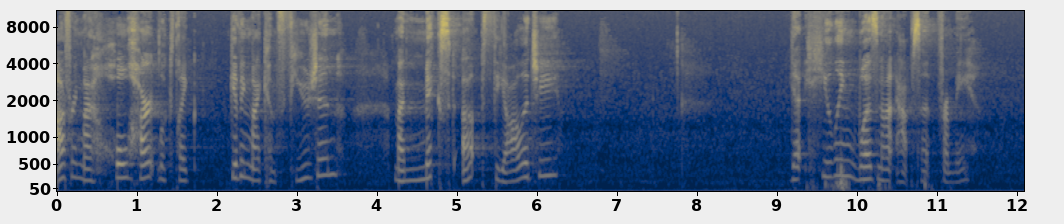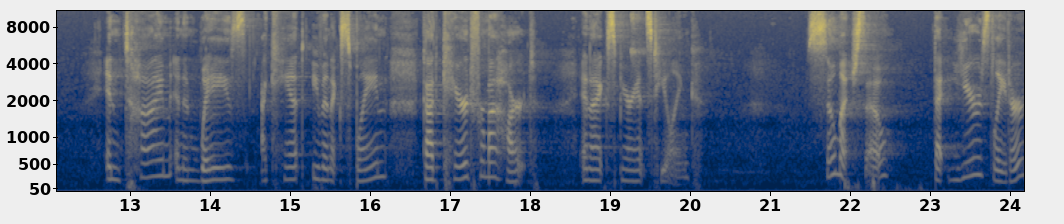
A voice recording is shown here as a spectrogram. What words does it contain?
Offering my whole heart looked like giving my confusion, my mixed up theology. Yet healing was not absent from me. In time and in ways I can't even explain, God cared for my heart and I experienced healing. So much so that years later,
